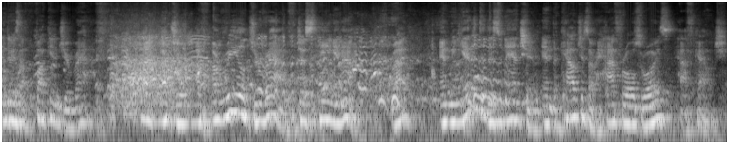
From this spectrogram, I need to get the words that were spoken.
And there's a fucking giraffe. Like a, gi- a, a real giraffe just hanging out, right? And we get into this mansion, and the couches are half Rolls Royce, half couch.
